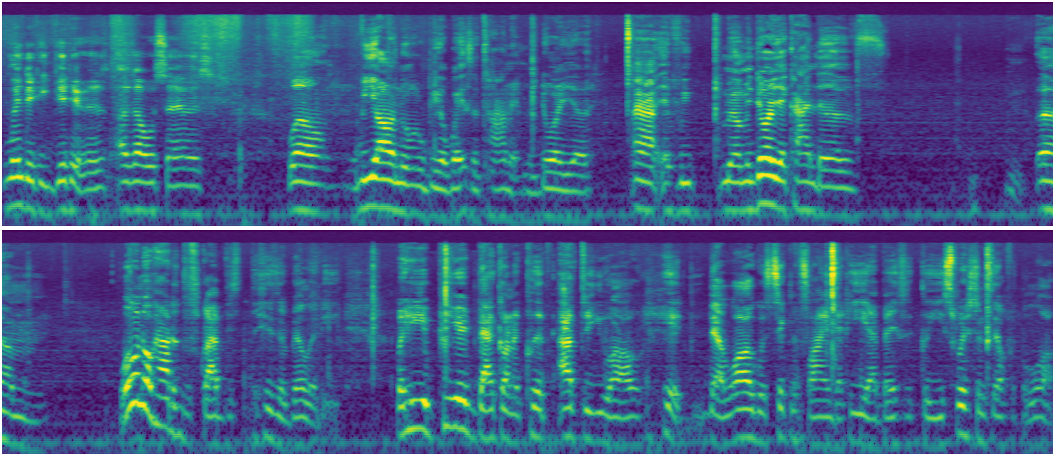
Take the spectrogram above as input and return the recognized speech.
"When did he get here?" As, Aizawa says, "Well, we all knew it would be a waste of time if Midoriya, uh, if we, well, Midoriya kind of, um, we don't know how to describe this, his ability." But he appeared back on a cliff after you all hit. That log was signifying that he had basically switched himself with the log.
